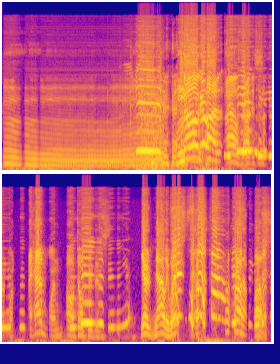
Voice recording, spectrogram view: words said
mm, no, God! Oh God, this is a hard one. I had one. Oh, don't do this. Yo, Natalie, what? what- what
